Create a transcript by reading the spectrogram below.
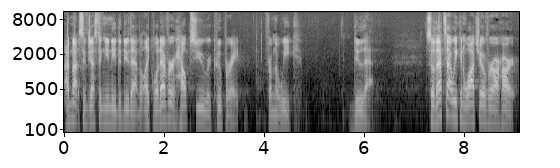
I'm not suggesting you need to do that, but like whatever helps you recuperate from the week, do that. So that's how we can watch over our heart.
